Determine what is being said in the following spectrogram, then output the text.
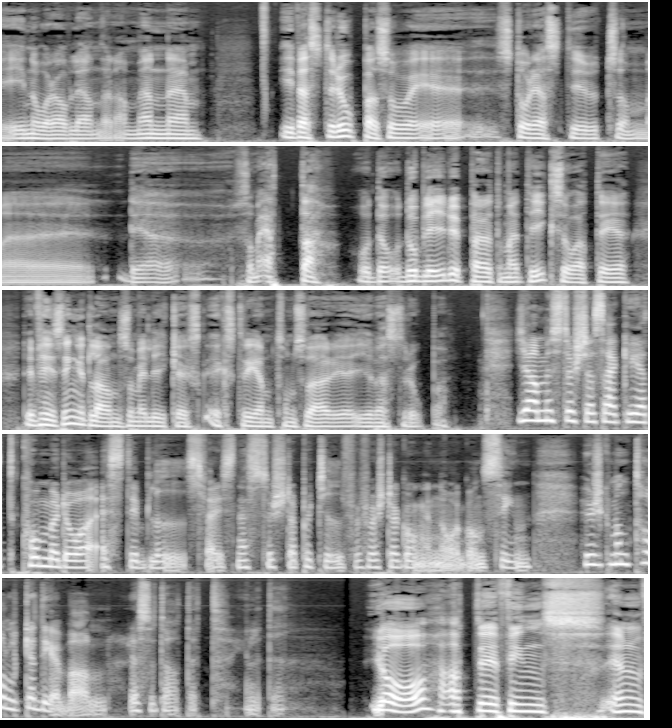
i några av länderna. Men eh, i Västeuropa så är, står SD ut som, eh, det, som etta och då, då, blir det per automatik så att det, det finns inget land som är lika extremt som Sverige i Västeuropa. Ja, med största säkerhet kommer då SD bli Sveriges näst största parti för första gången någonsin. Hur ska man tolka det valresultatet enligt dig? Ja, att det finns en,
